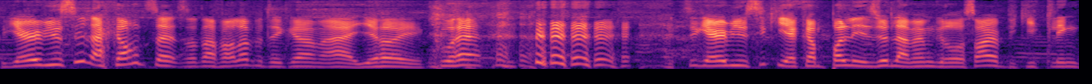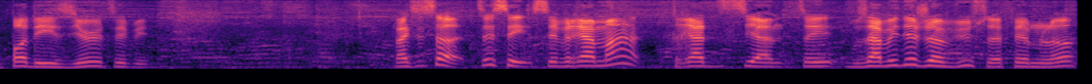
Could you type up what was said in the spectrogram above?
Puis Gary Busey raconte cette, cette affaire-là, puis t'es comme, aïe aïe, quoi? tu sais, Gary Busey qui a comme pas les yeux de la même grosseur, puis qui cligne pas des yeux, tu sais. Puis... Fait que c'est ça, tu sais, c'est vraiment traditionnel. sais, vous avez déjà vu ce film-là?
